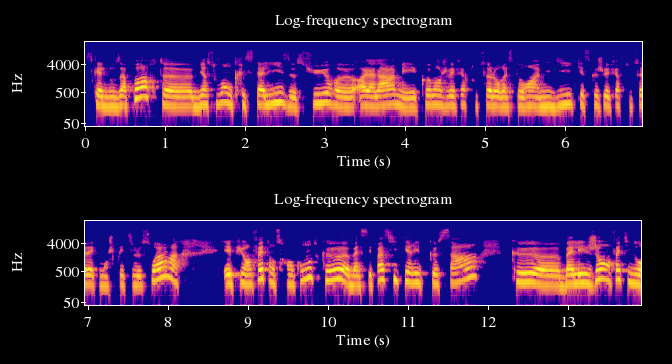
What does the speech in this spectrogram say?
ce qu'elle nous apporte. bien souvent, on cristallise sur oh là là, mais comment je vais faire toute seule au restaurant à midi? Qu'est-ce que je vais faire toute seule avec mon spritz le soir? Et puis en fait, on se rend compte que bah, c'est pas si terrible que ça, que bah, les gens en fait ils nous,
